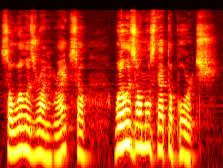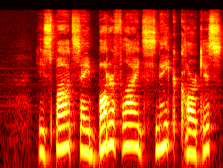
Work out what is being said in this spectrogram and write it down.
So Will is running, right? So Will is almost at the porch. He spots a butterflied snake carcass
